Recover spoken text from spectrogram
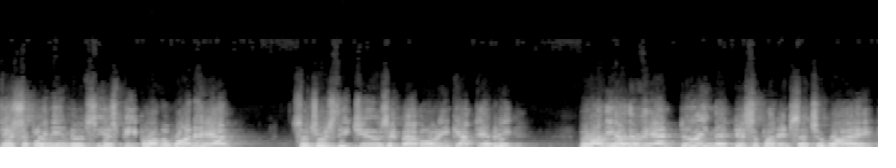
disciplining His, people on the one hand, such as the Jews in Babylonian captivity, but on the other hand, doing that discipline in such a way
